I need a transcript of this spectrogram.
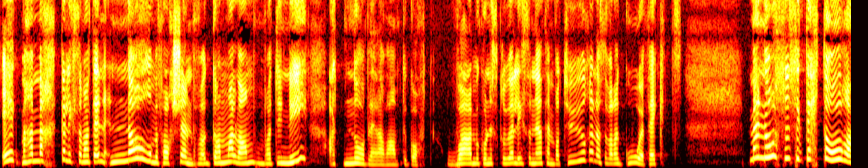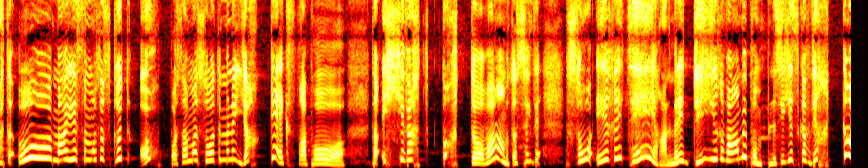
jeg har merka liksom at det er en enorm forskjell fra gammel varmepumpe til ny. At nå ble det varmt og godt. Wow, Vi kunne skru liksom ned temperaturen, og så var det god effekt. Men nå syns jeg dette året at å, Maja, som måtte ha skrudd opp, og så har vi sittet med noen jakke ekstra på. Det har ikke vært godt og varmt. Og så tenkte jeg, Så irriterende med de dyre varmepumpene som ikke skal virke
